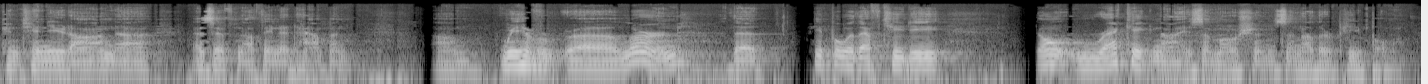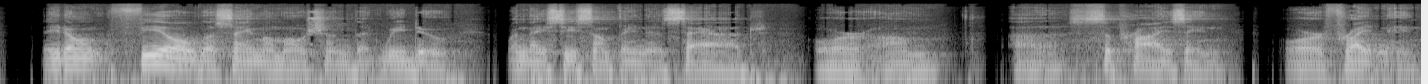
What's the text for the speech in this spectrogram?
continued on as if nothing had happened. Um, we have uh, learned that people with FTD don't recognize emotions in other people. They don't feel the same emotion that we do when they see something as sad or um, uh, surprising or frightening.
